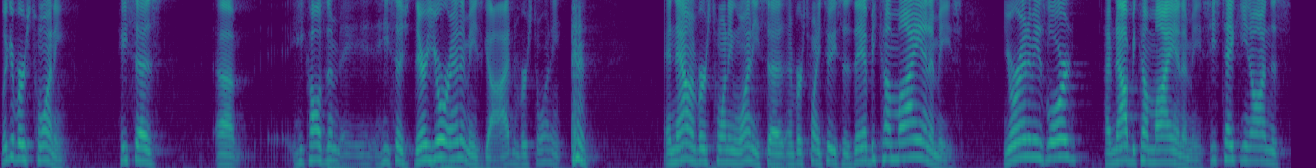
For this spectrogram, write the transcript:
Look at verse 20. He says, uh, he calls them, he says, they're your enemies, God, in verse 20. and now in verse 21, he says, in verse 22, he says, they have become my enemies. Your enemies, Lord, have now become my enemies. He's taking on this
